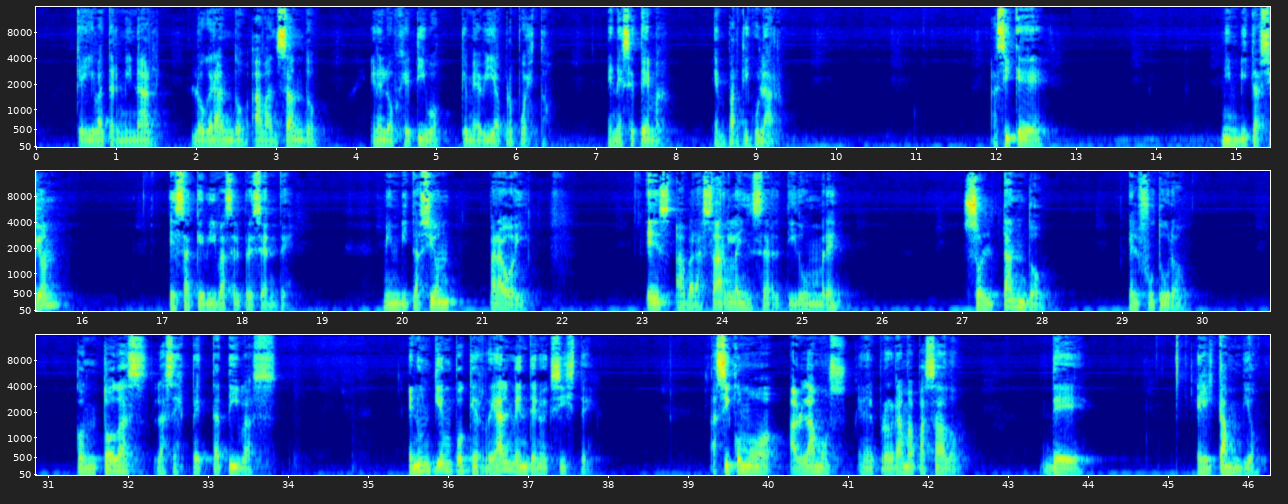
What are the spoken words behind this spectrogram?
que iba a terminar logrando, avanzando en el objetivo que me había propuesto, en ese tema en particular. Así que mi invitación es a que vivas el presente mi invitación para hoy es abrazar la incertidumbre soltando el futuro con todas las expectativas en un tiempo que realmente no existe. Así como hablamos en el programa pasado de el cambio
